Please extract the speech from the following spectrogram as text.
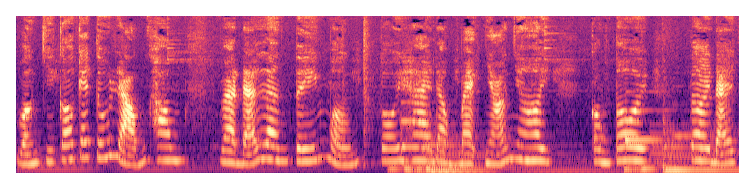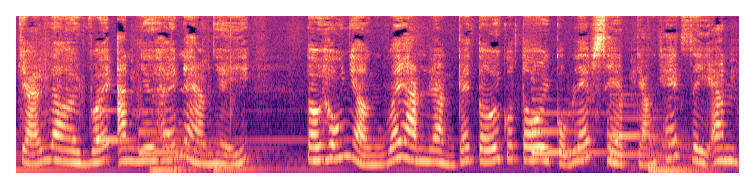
vẫn chỉ có cái túi rỗng không và đã lên tiếng mượn tôi hai đồng bạc nhỏ nhoi còn tôi tôi đã trả lời với anh như thế nào nhỉ tôi thú nhận với anh rằng cái túi của tôi cũng lép xẹp chẳng khác gì anh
